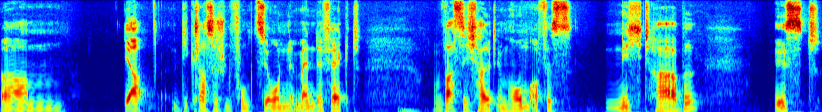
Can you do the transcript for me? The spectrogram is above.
Ähm, ja, die klassischen Funktionen im Endeffekt. Was ich halt im Homeoffice nicht habe, ist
